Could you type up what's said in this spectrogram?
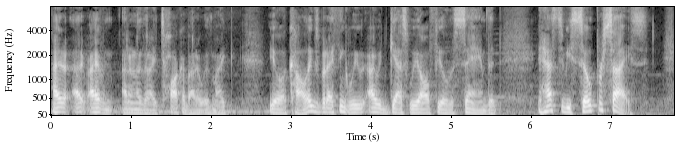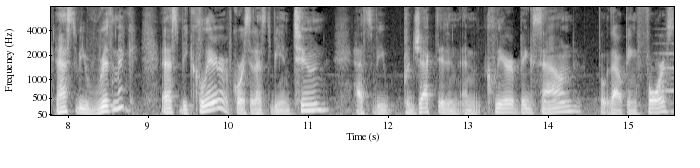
I, I, I, haven't. I don't know that I talk about it with my viola colleagues, but I think we. I would guess we all feel the same. That it has to be so precise. It has to be rhythmic. It has to be clear. Of course, it has to be in tune. It has to be projected and, and clear, big sound, but without being forced.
